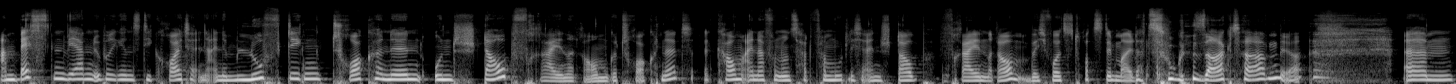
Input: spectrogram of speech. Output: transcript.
Am besten werden übrigens die Kräuter in einem luftigen, trockenen und staubfreien Raum getrocknet. Kaum einer von uns hat vermutlich einen staubfreien Raum, aber ich wollte es trotzdem mal dazu gesagt haben. Ja. Ähm,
